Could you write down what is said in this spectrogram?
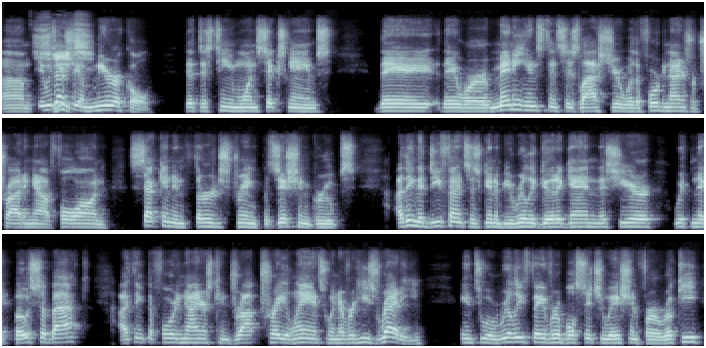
Um, it was actually a miracle that this team won six games. They there were many instances last year where the 49ers were trotting out full on second and third string position groups. I think the defense is going to be really good again this year with Nick Bosa back. I think the 49ers can drop Trey Lance whenever he's ready into a really favorable situation for a rookie.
